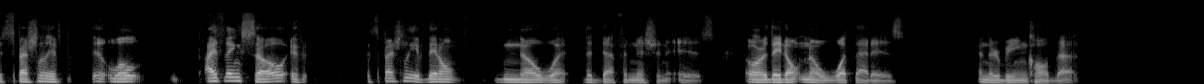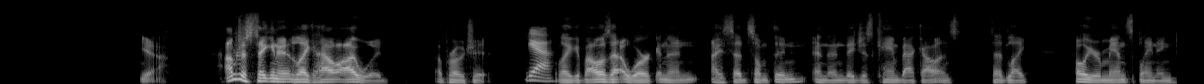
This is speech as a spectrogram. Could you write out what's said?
Especially if, it- well, I think so. If, especially if they don't know what the definition is or they don't know what that is and they're being called that. Yeah. I'm just taking it like how I would approach it. Yeah. Like if I was at work and then I said something and then they just came back out and said like, "Oh, you're mansplaining,"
